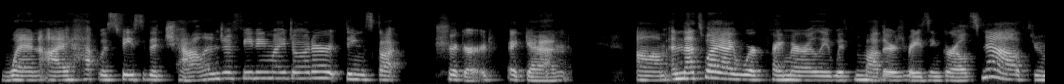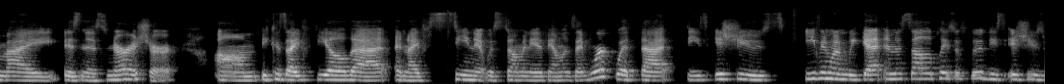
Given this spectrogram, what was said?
when I ha- was faced with the challenge of feeding my daughter, things got triggered again. Um, and that's why I work primarily with mothers raising girls now through my business Nourisher. um, because I feel that, and I've seen it with so many of the families I've worked with, that these issues, even when we get in a solid place with food, these issues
